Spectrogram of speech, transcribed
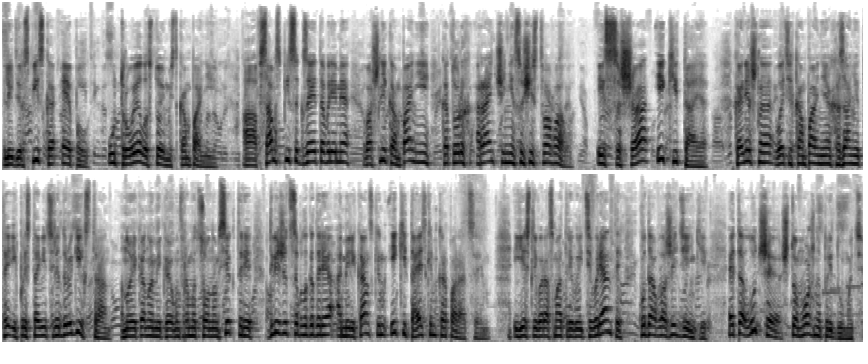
лидер списка Apple утроила стоимость компании, а в сам список за это время вошли компании, которых раньше не существовало, из США и Китая. Конечно, в этих компаниях заняты и представители других стран, но экономика в информационном секторе движется благодаря американским и китайским корпорациям. И если вы рассматриваете вариант, варианты, куда вложить деньги. Это лучшее, что можно придумать.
